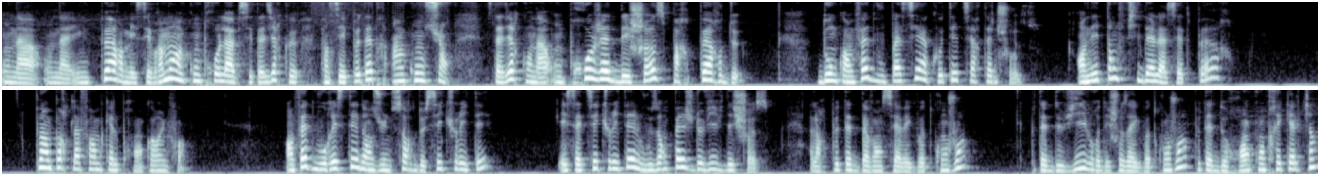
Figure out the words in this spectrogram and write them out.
on a, on a une peur, mais c'est vraiment incontrôlable. C'est-à-dire que, enfin, c'est peut-être inconscient. C'est-à-dire qu'on on projette des choses par peur d'eux. Donc en fait, vous passez à côté de certaines choses. En étant fidèle à cette peur, peu importe la forme qu'elle prend, encore une fois. En fait, vous restez dans une sorte de sécurité, et cette sécurité, elle vous empêche de vivre des choses. Alors peut-être d'avancer avec votre conjoint, peut-être de vivre des choses avec votre conjoint, peut-être de rencontrer quelqu'un,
